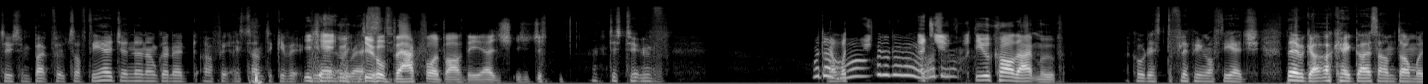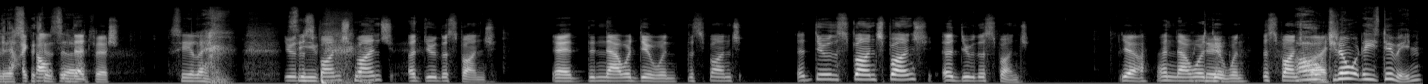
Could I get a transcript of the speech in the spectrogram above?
do some backflips off the edge, and then I'm gonna. I think it's time to give it. You can't it even do a rest. backflip off the edge. You just Just do. What, Now, what what, do you- the- what what do you- what do you call that move? I call this the flipping off the edge. There we go. Okay, guys, I'm done with this I call it because. the Uh, dead fish. see you later. Do see the sponge, sponge. Uh, do the sponge. And then now we're doing the sponge. Uh, do the sponge, sponge. Uh, do the sponge. Yeah, and now we're Do it. doing the sponge. Oh, bye. do you know what he's doing?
